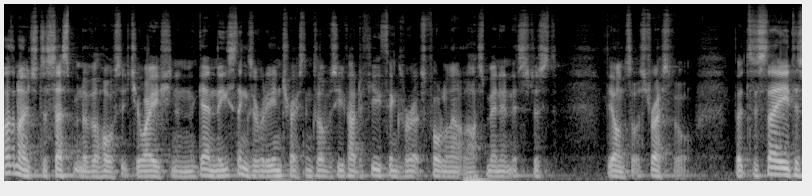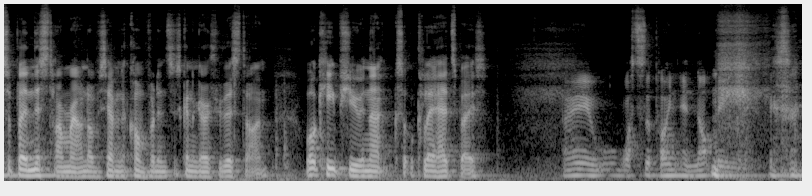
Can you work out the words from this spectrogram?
I don't know, just assessment of the whole situation. And again, these things are really interesting because obviously you've had a few things where it's fallen out last minute. It's just beyond sort of stressful. But to stay disciplined this time round, obviously having the confidence it's going to go through this time, what keeps you in that sort of clear headspace? I mean, what's the point in not being? it's like,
